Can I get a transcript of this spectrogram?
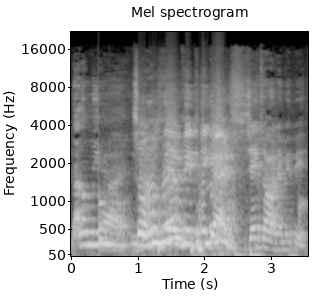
That don't mean. So who's the. MVP, guys? James Harden MVP.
